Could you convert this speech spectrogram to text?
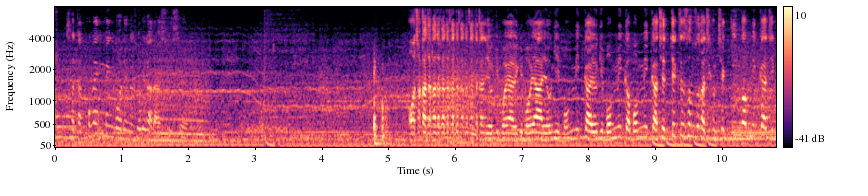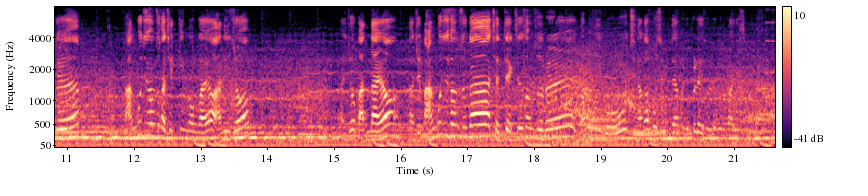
좀 살짝 코맹맹거리는 소리가 날 수 있어요. 어 잠깐 잠깐 잠깐 잠깐 잠깐 잠깐. 여기 뭐야 여기 뭐야 여기 뭡니까 여기 뭡니까 뭡니까? 제텍스 선수가 지금 제낀 겁니까 지금? 망구지 선수가 제낀 건가요? 아니죠? 아니죠? 맞나요? 아 지금 망구지 선수가 제텍스 선수를 넘기고 지나간 모습인데 한번 리플레이 돌려보도록 하겠습니다.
